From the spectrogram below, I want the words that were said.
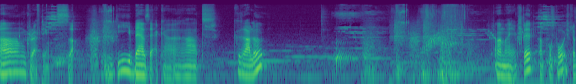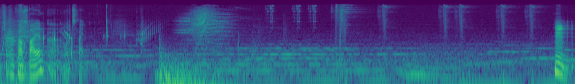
ähm, Crafting. So. Die Berserkerrad-Kralle. Einmal hergestellt. Apropos, ich glaube, ich habe ein paar Ballen. Ah, nur zwei. Hm.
